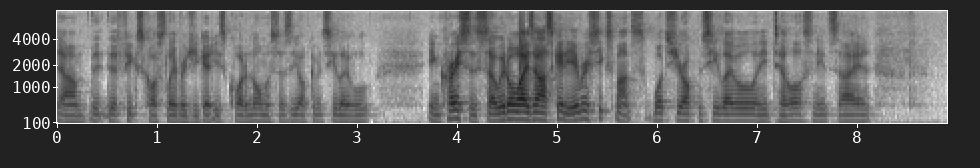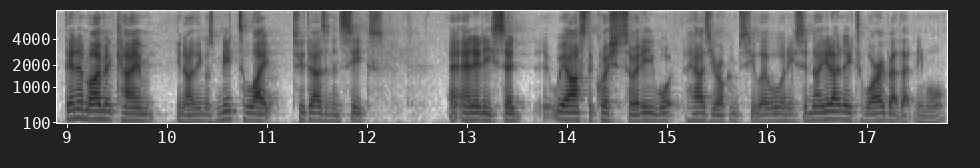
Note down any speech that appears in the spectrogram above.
Um, the, the fixed cost leverage you get is quite enormous as the occupancy level increases. So we'd always ask Eddie every six months, "What's your occupancy level?" And he'd tell us, and he'd say. And then a moment came, you know, I think it was mid to late 2006 and Eddie said, we asked the question, so Eddie, what, how's your occupancy level? And he said, no, you don't need to worry about that anymore.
